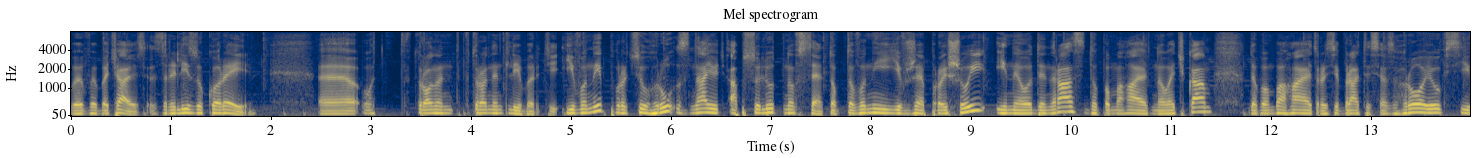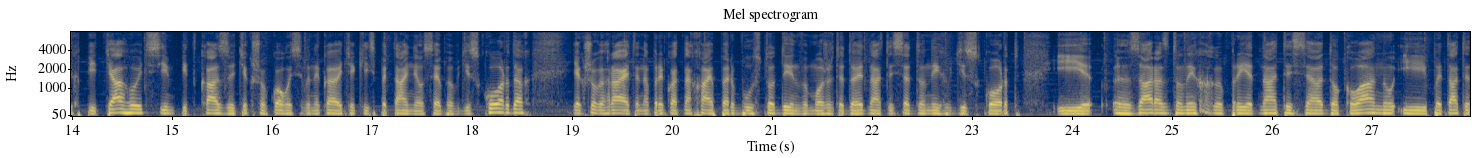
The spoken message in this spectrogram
ви- вибачаюсь, з релізу Кореї. Е, от в Throne, в and Liberty. І вони про цю гру знають абсолютно все. Тобто вони її вже пройшли і не один раз допомагають новачкам, допомагають розібратися з грою, всіх підтягують, всім підказують, якщо в когось виникають якісь питання у себе в Діскордах. Якщо ви граєте, наприклад, на Hyperboost 1, ви можете доєднатися до них в Discord і е, зараз до них приєднатися до клану і питати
